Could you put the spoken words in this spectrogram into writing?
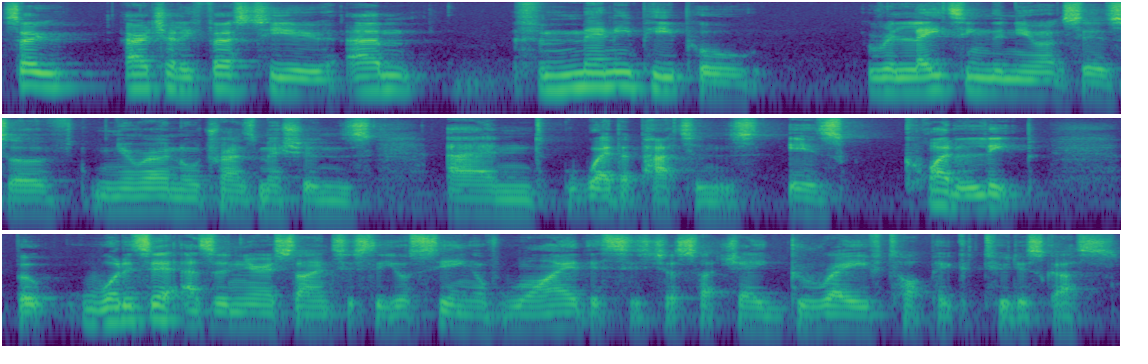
So, Araceli, first to you. Um, for many people, relating the nuances of neuronal transmissions and weather patterns is quite a leap. But what is it as a neuroscientist that you're seeing of why this is just such a grave topic to discuss?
